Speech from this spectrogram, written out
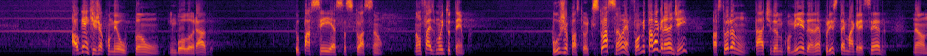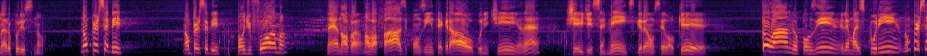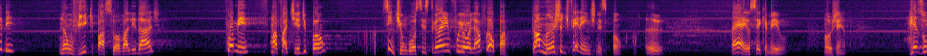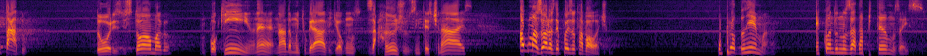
Alguém aqui já comeu pão embolorado? Eu passei essa situação. Não faz muito tempo. Puxa, pastor, que situação, é? A fome estava grande, hein? A pastora não está te dando comida, né? Por isso está emagrecendo? Não, não era por isso, não. Não percebi. Não percebi. Pão de forma, né? Nova, nova fase, pãozinho integral, bonitinho, né? Cheio de sementes, grãos, sei lá o quê. Estou lá no meu pãozinho, ele é mais escurinho. Não percebi. Não vi que passou a validade. Comi uma fatia de pão, senti um gosto estranho, fui olhar e falei, opa, tem uma mancha diferente nesse pão. Uh. É, eu sei que é meio nojento. Resultado: dores de estômago, um pouquinho, né? Nada muito grave, de alguns desarranjos intestinais. Algumas horas depois eu estava ótimo. O problema é quando nos adaptamos a isso.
